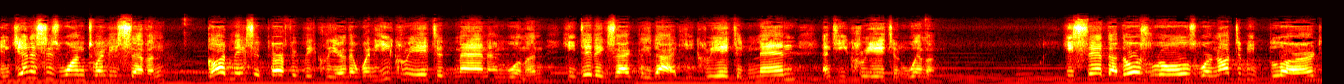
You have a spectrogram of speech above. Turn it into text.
In Genesis 1:27, God makes it perfectly clear that when he created man and woman, he did exactly that. He created men and he created women. He said that those roles were not to be blurred,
